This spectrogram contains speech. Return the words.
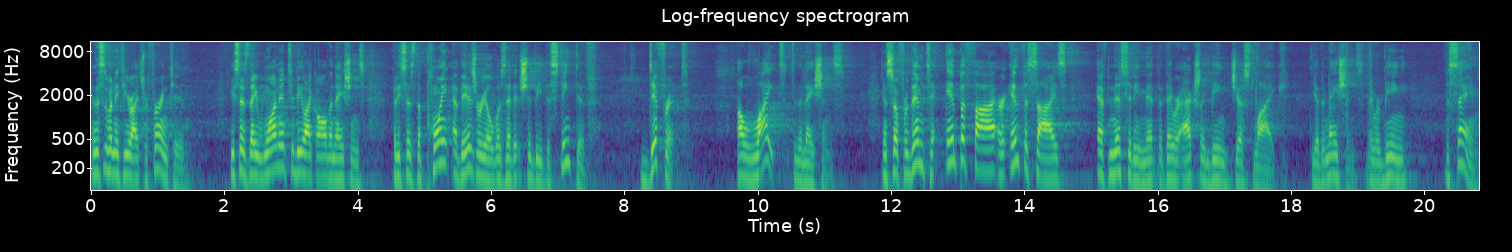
And this is what N.T. Wright's referring to. He says they wanted to be like all the nations, but he says the point of Israel was that it should be distinctive, different a light to the nations. And so for them to empathize or emphasize ethnicity meant that they were actually being just like the other nations. They were being the same.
